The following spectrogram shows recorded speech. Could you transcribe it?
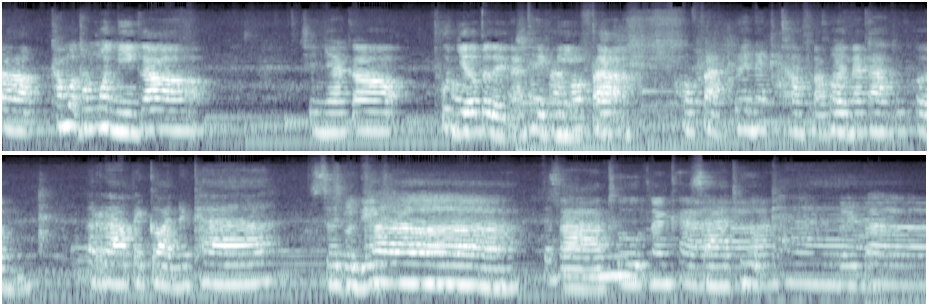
ก็ทั้งหมดทั้งมวลนี้ก็ชินยาก็พูดเยอะไปเลยนะใช่เทปค่ะนี้ก็ก็ฝากขอฝากด้วยนะคะขอบคุณนะคะทุกคนลาไปก่อนนะคะ สวัสดีค่ะ สาธุนะคะ สาธุค่ะ บ๊า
